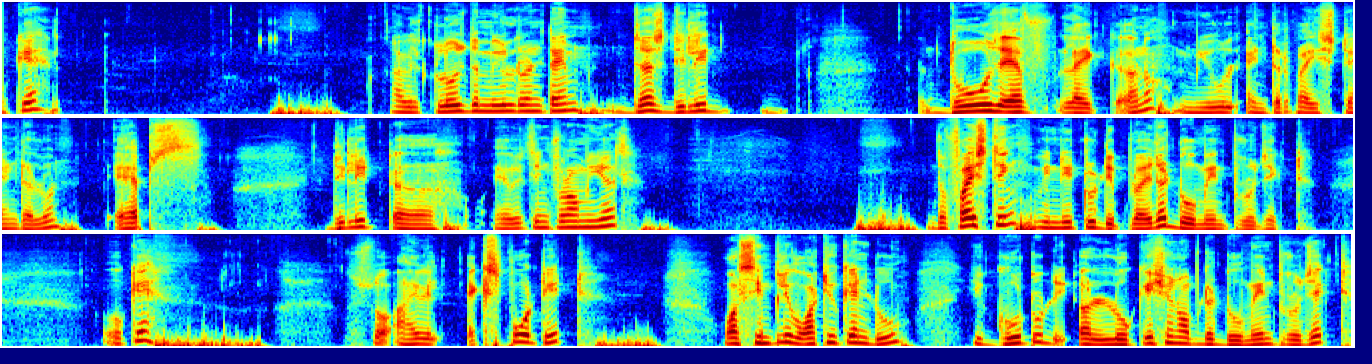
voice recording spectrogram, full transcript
Okay? I will close the mule runtime. Just delete those have like you know mule enterprise standalone apps delete uh, everything from here. The first thing we need to deploy the domain project. Okay? So I will export it. Or simply what you can do you go to the uh, location of the domain project.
